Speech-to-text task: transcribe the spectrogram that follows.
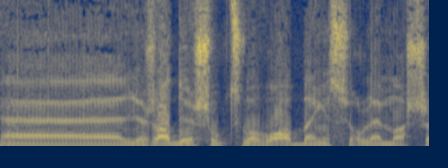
Euh, le genre de show que tu vas voir bien sur le moche.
